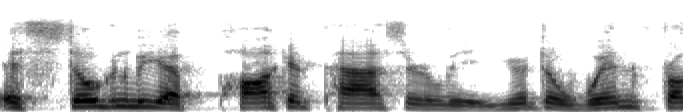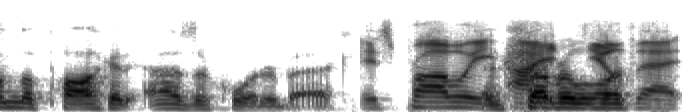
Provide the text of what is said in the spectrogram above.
it's still going to be a pocket passer league. You have to win from the pocket as a quarterback. It's probably And Trevor ideal Lawrence- that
